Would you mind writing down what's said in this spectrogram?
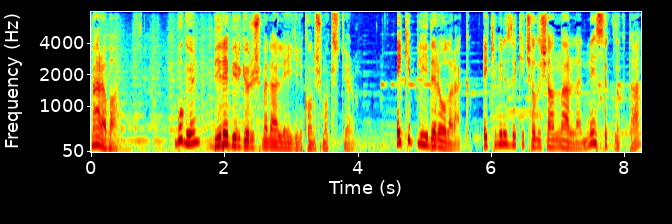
Merhaba. Bugün birebir görüşmelerle ilgili konuşmak istiyorum. Ekip lideri olarak ekibinizdeki çalışanlarla ne sıklıkta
